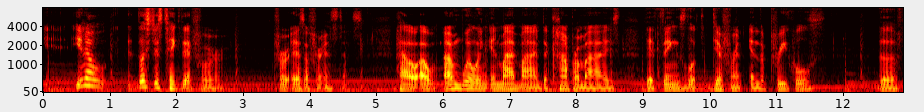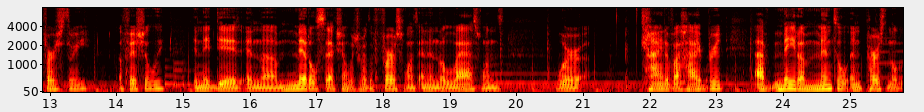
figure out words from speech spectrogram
You know, let's just take that for, for as a for instance how I'm willing in my mind to compromise that things looked different in the prequels, the first three officially, than they did in the middle section, which were the first ones, and then the last ones were kind of a hybrid. I've made a mental and personal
